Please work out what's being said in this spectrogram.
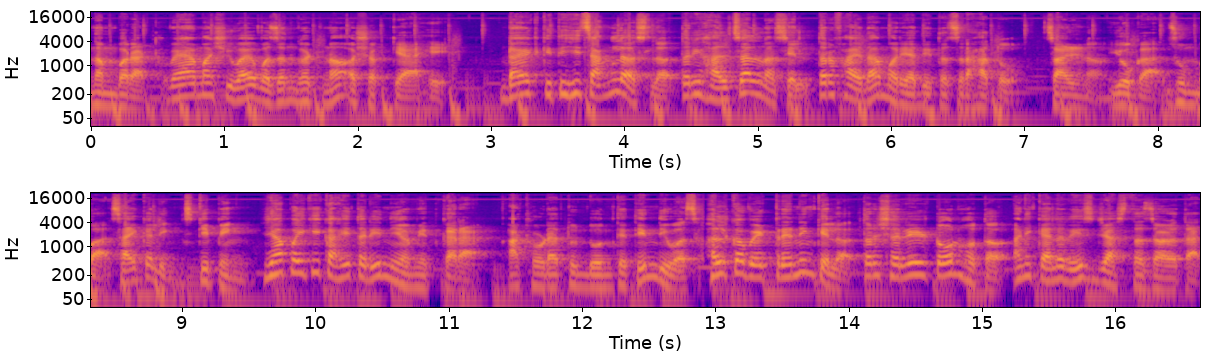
नंबर आठ. व्यायामाशिवाय वजन घटणं अशक्य आहे. डाएट कितीही चांगलं असलं तरी हालचाल नसेल तर फायदा मर्यादितच राहतो. चालणं योगा झुंबा सायकलिंग स्किपिंग यापैकी काहीतरी नियमित करा. आठवड्यातून दोन ते तीन दिवस हलकं वेट ट्रेनिंग केलं तर शरीर टोन होतं आणि कॅलरीज जास्त जळतात.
